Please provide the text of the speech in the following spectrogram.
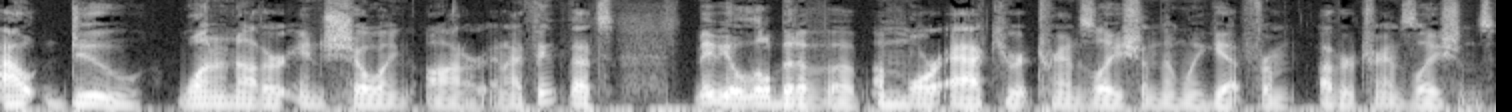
outdo one another in showing honor. And I think that's maybe a little bit of a, a, more accurate translation than we get from other translations.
